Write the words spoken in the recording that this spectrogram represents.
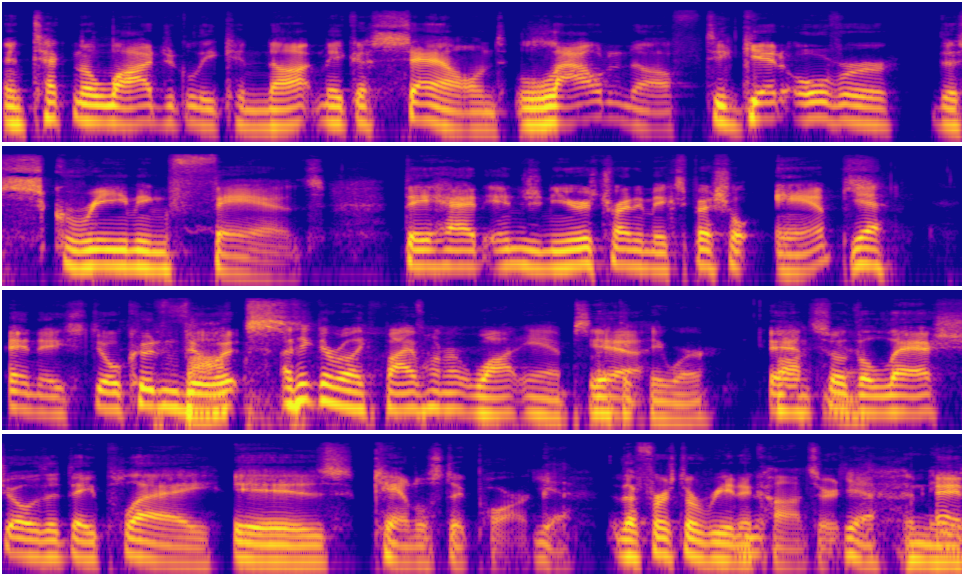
and technologically cannot make a sound loud enough to get over the screaming fans. They had engineers trying to make special amps. Yeah. And they still couldn't do it. I think they were like 500 watt amps. I Yeah. think they were. And so Yeah. the last show that they play is Candlestick Park. Yeah. The first arena concert. Yeah. And they're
